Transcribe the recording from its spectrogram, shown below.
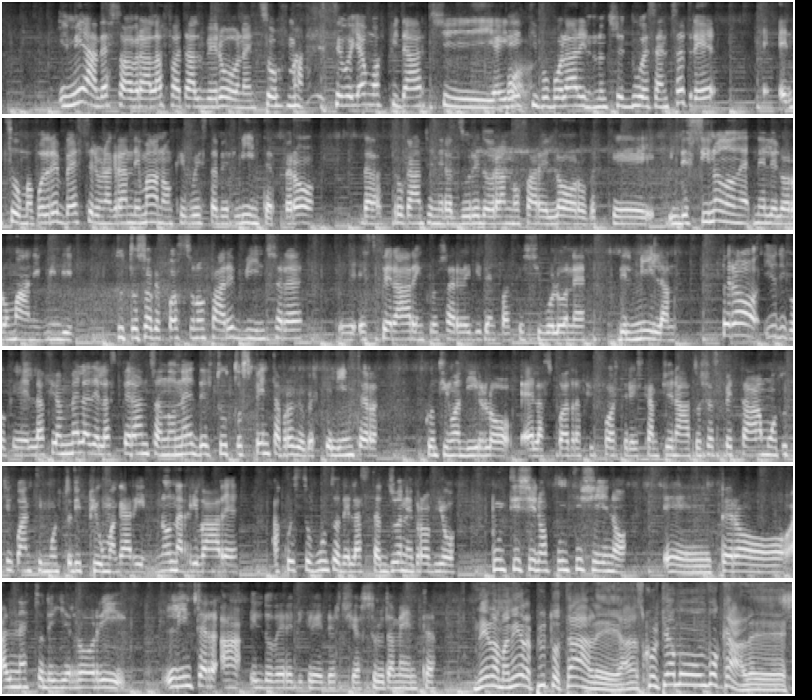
il Milan adesso avrà la Fatal Verona, insomma, se vogliamo affidarci ai Buona. detti popolari non c'è due senza tre, e, insomma potrebbe essere una grande mano anche questa per l'Inter, però dall'altro canto i nerazzurri dovranno fare loro perché il destino non è nelle loro mani, quindi tutto ciò che possono fare è vincere e, e sperare, incrociare le dita in qualche scivolone del Milan. Però io dico che la fiammella della speranza non è del tutto spenta proprio perché l'Inter, continuo a dirlo, è la squadra più forte del campionato. Ci aspettavamo tutti quanti molto di più, magari non arrivare a questo punto della stagione proprio punticino a punticino, eh, però al netto degli errori l'Inter ha il dovere di crederci assolutamente. Nella maniera più totale, ascoltiamo un vocale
